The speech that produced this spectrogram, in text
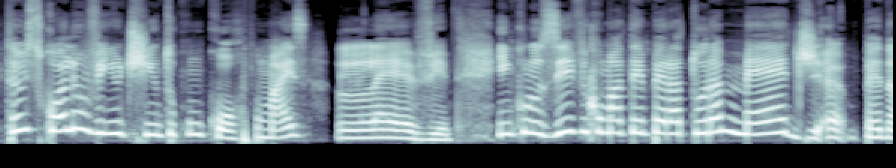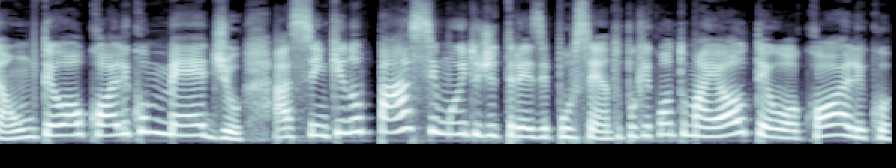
Então, escolha um vinho tinto com corpo mais leve, inclusive com uma temperatura média, eh, perdão, um teu alcoólico médio, assim que não passe muito de 13%, porque quanto maior o teu alcoólico,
